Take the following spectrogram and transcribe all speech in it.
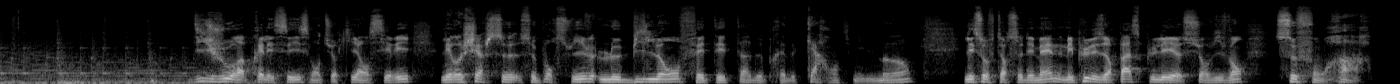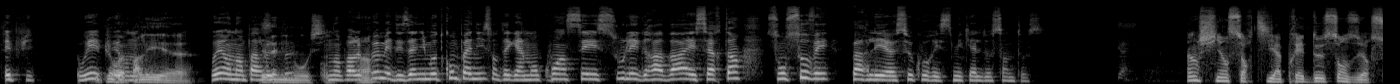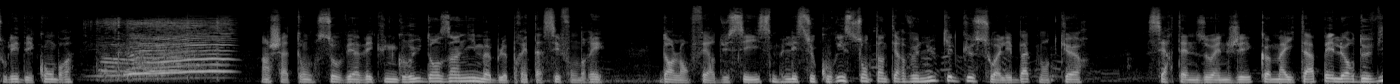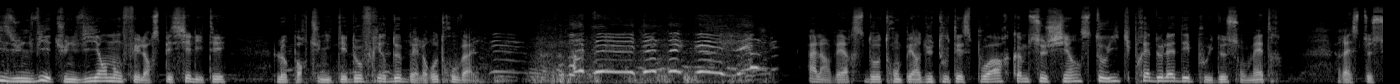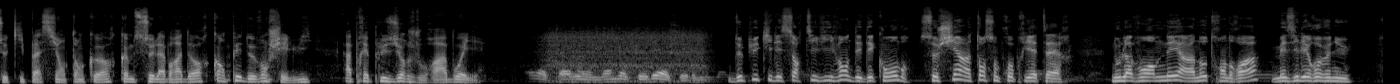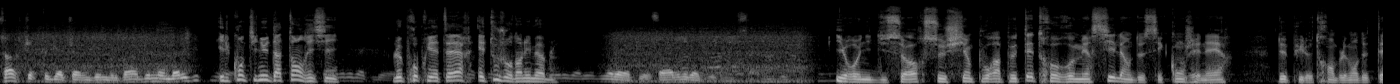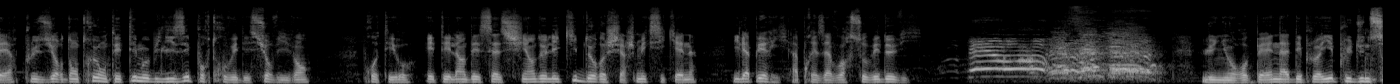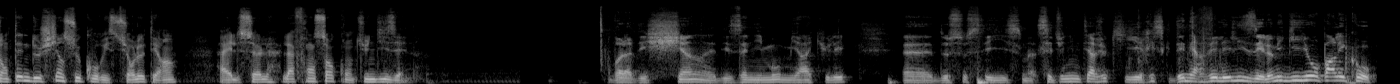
Dix jours après les séismes en Turquie et en Syrie, les recherches se, poursuivent. Le bilan fait état de près de 40 000 morts. Les sauveteurs se démènent, mais plus les heures passent, plus les survivants se font rares. Et puis, oui, et, puis, on va parler euh, oui, on en parle des animaux aussi. On en parle hein. peu, mais des animaux de compagnie sont également coincés sous les gravats et certains sont sauvés par les euh, secouristes. Michael Dos Santos. Un chien sorti après 200 heures sous les décombres. Un chaton sauvé avec une grue dans un immeuble prêt à s'effondrer. Dans l'enfer du séisme, les secouristes sont intervenus quels que soient les battements de cœur. Certaines ONG, comme ITAP et leur devise Une vie est une vie, en ont fait leur spécialité. L'opportunité d'offrir de belles retrouvailles. A l'inverse, d'autres ont perdu tout espoir, comme ce chien stoïque près de la dépouille de son maître. Restent ceux qui patientent encore, comme ce labrador campé devant chez lui, après plusieurs jours à aboyer. Depuis qu'il est sorti vivant des décombres, ce chien attend son propriétaire. Nous l'avons emmené à un autre endroit, mais il est revenu. Il continue d'attendre ici. Le propriétaire est toujours dans l'immeuble. Ironie du sort, ce chien pourra peut-être remercier l'un de ses congénères. Depuis le tremblement de terre, plusieurs d'entre eux ont été mobilisés pour trouver des survivants. Proteo était l'un des 16 chiens de l'équipe de recherche mexicaine. Il a péri après avoir sauvé deux vies. L'Union européenne a déployé plus d'une centaine de chiens secouristes sur le terrain. À elle seule, la France en compte une dizaine. Voilà, des chiens, des animaux miraculés euh, de ce séisme. C'est une interview qui risque d'énerver l'Elysée. Le Guillaume par l'écho.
